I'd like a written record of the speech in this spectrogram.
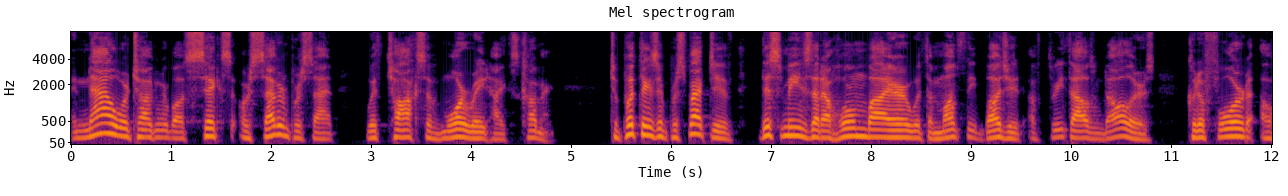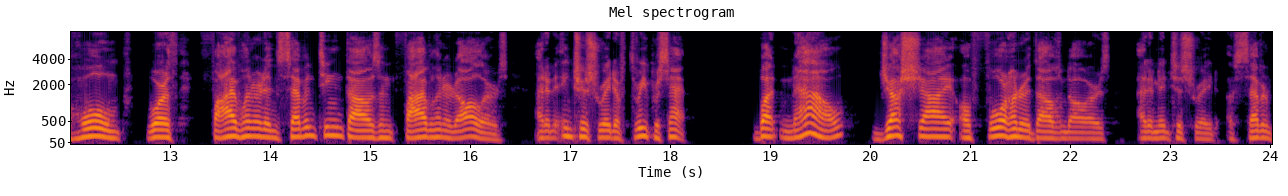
And now we're talking about six or 7% with talks of more rate hikes coming. To put things in perspective, this means that a home buyer with a monthly budget of $3,000 could afford a home worth $517,500 at an interest rate of 3%. But now, just shy of $400,000 at an interest rate of 7%.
